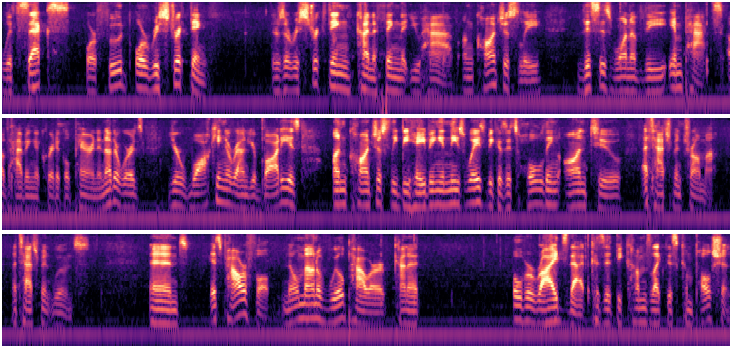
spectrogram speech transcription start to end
with sex or food or restricting there's a restricting kind of thing that you have. Unconsciously this is one of the impacts of having a critical parent. In other words, you're walking around, your body is unconsciously behaving in these ways because it's holding on to attachment trauma, attachment wounds. And it's powerful. No amount of willpower kind of overrides that because it becomes like this compulsion.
